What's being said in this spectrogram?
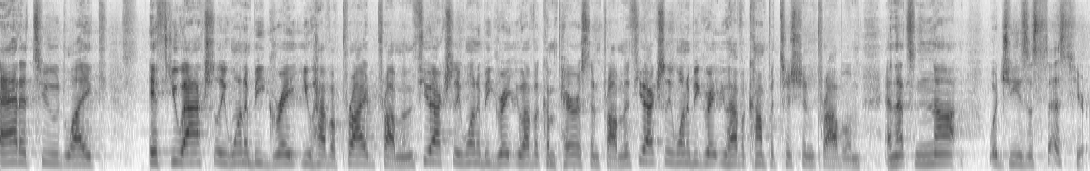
attitude like, if you actually want to be great, you have a pride problem. If you actually want to be great, you have a comparison problem. If you actually want to be great, you have a competition problem. And that's not what Jesus says here.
